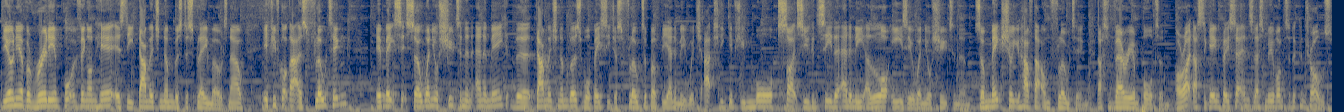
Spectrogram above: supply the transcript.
The only other really important thing on here is the damage numbers display mode. Now, if you've got that as floating, it makes it so when you're shooting an enemy, the damage numbers will basically just float above the enemy, which actually gives you more sight so you can see the enemy a lot easier when you're shooting them. So make sure you have that on floating. That's very important. All right, that's the gameplay settings. Let's move on to the controls.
